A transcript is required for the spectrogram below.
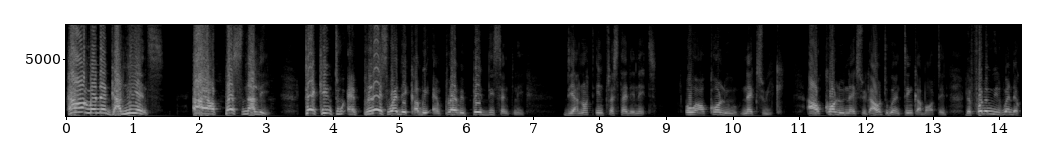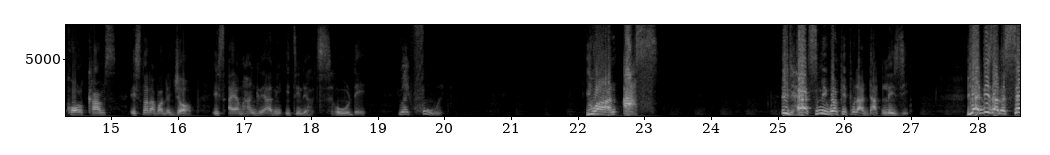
How many Ghanaians I have personally taken to a place where they can be employed, be paid decently? They are not interested in it. Oh, I'll call you next week. I'll call you next week. I want to go and think about it. The following week, when the call comes, it's not about the job. It's I am hungry. I haven't eaten the whole day. You are a fool. You are an ass. It hurts me when people are that lazy. Yet these are the same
